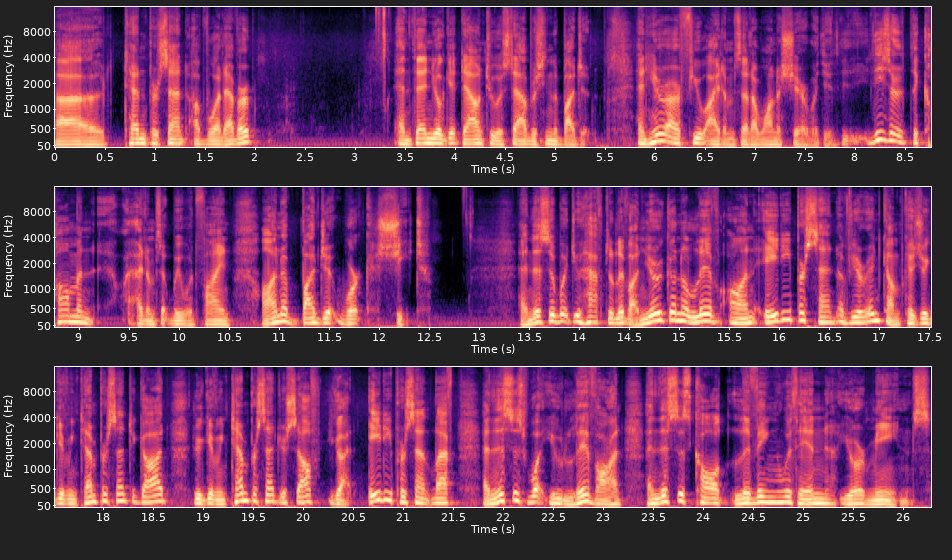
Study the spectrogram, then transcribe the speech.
uh, 10% of whatever, and then you'll get down to establishing the budget. And here are a few items that I want to share with you. These are the common items that we would find on a budget worksheet. And this is what you have to live on. You're going to live on 80% of your income because you're giving 10% to God, you're giving 10% yourself, you got 80% left, and this is what you live on. And this is called living within your means.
